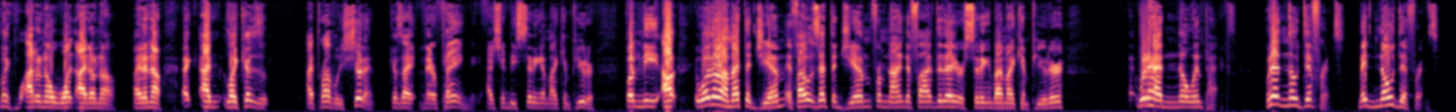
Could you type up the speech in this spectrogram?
like I don't know what I don't know. I don't know. I, am like, cause I probably shouldn't, cause I they're paying me. I should be sitting at my computer. But me, I, whether I'm at the gym, if I was at the gym from nine to five today, or sitting by my computer, would have had no impact. Would have had no difference. Made no difference.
